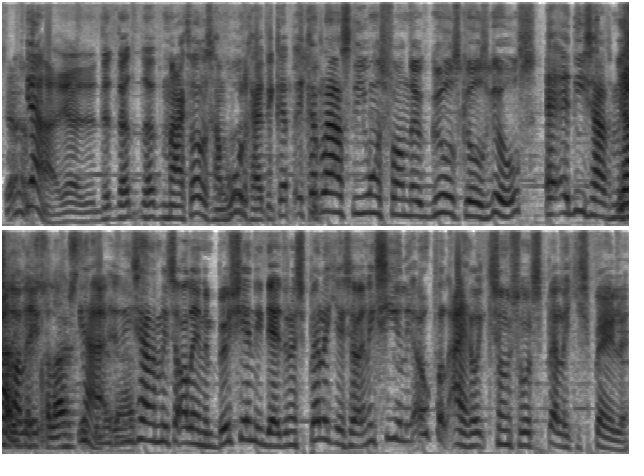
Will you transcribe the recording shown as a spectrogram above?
Ja. ja, ja dat, dat, dat maakt wel eens aanhoorigheid. Ik, heb, ik had laatst de jongens van eh, Girls, Girls, Girls. En, en die zaten met z'n Ja, ik allen... heb geluisterd Ja, inderdaad. die zaten met z'n allen in een busje en die deden een spelletje en zo. En ik zie jullie ook wel eigenlijk zo'n soort spelletje spelen.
